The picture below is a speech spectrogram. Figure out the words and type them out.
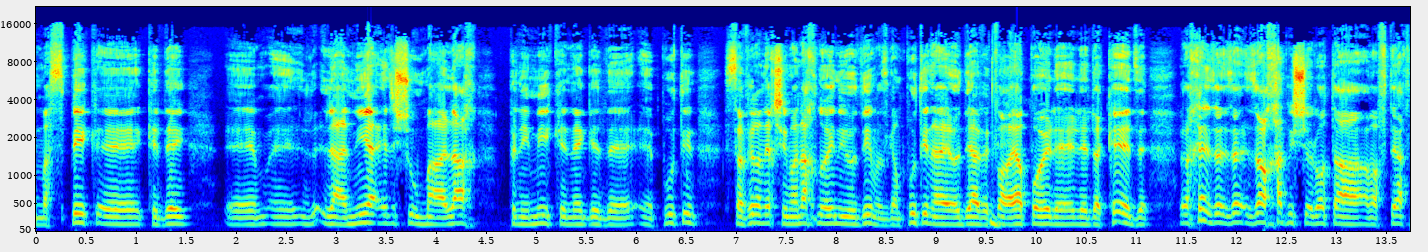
מספיק כדי להניע איזשהו מהלך פנימי כנגד פוטין. סביר להניח שאם אנחנו היינו יודעים, אז גם פוטין היה יודע וכבר היה פועל לדכא את זה. ולכן זה, זה, זו אחת משאלות המפתח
